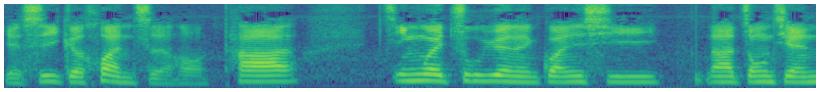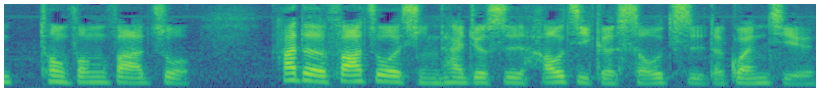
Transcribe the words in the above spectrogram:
也是一个患者吼，他因为住院的关系，那中间痛风发作。它的发作形态就是好几个手指的关节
